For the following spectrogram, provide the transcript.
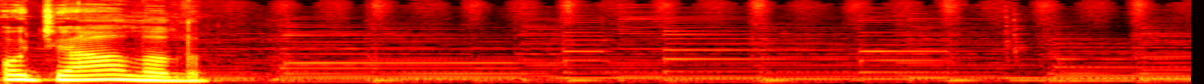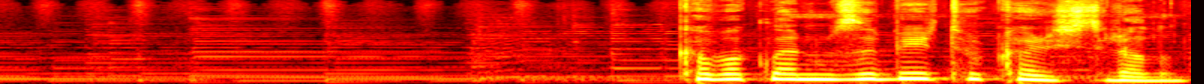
Ocağa alalım. Kabaklarımızı bir tur karıştıralım.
